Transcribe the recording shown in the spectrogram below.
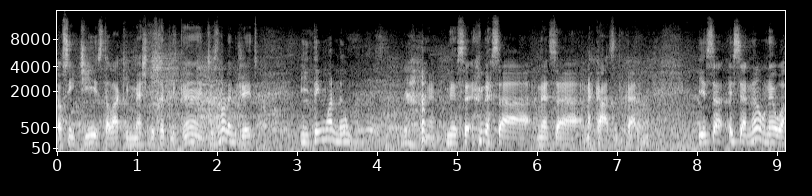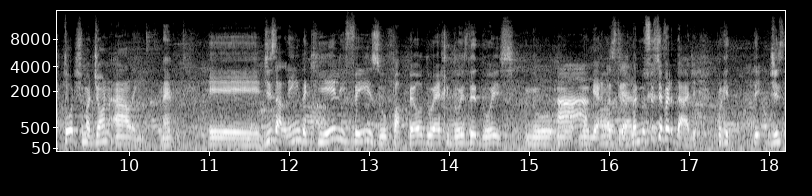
é o cientista lá que mexe com os replicantes, não lembro direito. E tem um anão né, nessa, nessa, nessa, na casa do cara. Né? E esse, esse anão, né, o ator, chama John Allen, né? E diz a lenda que ele fez o papel do R2D2 no, no, Ah, no Guerra nas Estrelas. Mas não sei se é verdade, porque diz-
